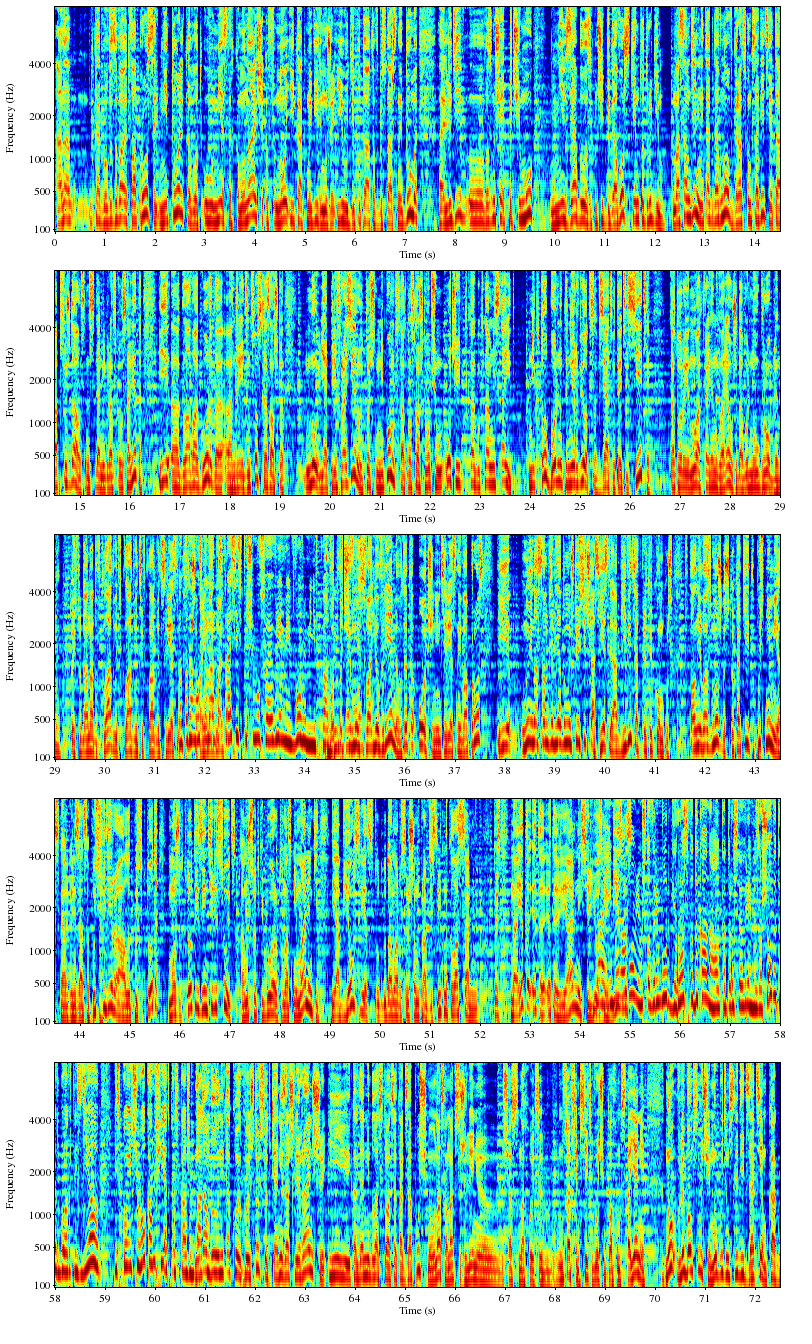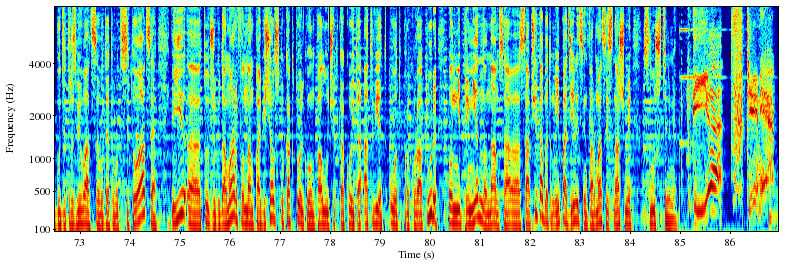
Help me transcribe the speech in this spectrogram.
она как бы вызывает вопросы не только вот у местных коммунальщиков, но и, как мы видим, уже и у депутатов Государственной Думы. Э, людей возмущает, почему нельзя было заключить договор с кем-то другим. На самом деле, не так давно в городском совете это обсуждалось на заседании городского совета, и глава города Андрей Одинцов сказал, что, ну, я перефразирую, точно не помню цитату, но он сказал, что, в общем, очередь как бы к нам не стоит. Никто больно-то не рвется взять вот эти сети, которые, ну, откровенно говоря, уже довольно угроблены. То есть туда надо вкладывать, вкладывать и вкладывать средства, Ну, потому чтобы что они надо нормально... спросить, почему в свое время и вовремя не А вкладывали вот почему в свое время, вот это очень интересный вопрос. И, ну и на самом деле, я думаю, что и сейчас, если объявить открытый конкурс, вполне возможно, что какие-то, пусть не местные организации, пусть федералы, пусть кто-то, может кто-то и заинтересуется, потому что все-таки город у нас не маленький, и объем средств, тут Гудамаров совершенно прав, действительно колоссальный. То есть на это, это, это реальный, Да, серьезный и мы бизнес. напомним, что в Оренбурге Росводоканал, который в свое время зашел в этот город и сделал из кое-чего конфетку, скажем Но так. там было не такое кое-что, все-таки они зашли раньше, и когда не была ситуация так запущена, у нас она, к сожалению, сейчас находится, ну, совсем сети в очень плохом состоянии. Ну, в любом случае, мы будем следить за тем, как будет развиваться вот эта вот ситуация, и э, тот же Гудамаров, он нам пообещал, что как только он получит какой-то ответ от прокуратуры, он непременно нам со- сообщит об этом и поделится информацией с нашими слушателями. Я в теме.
